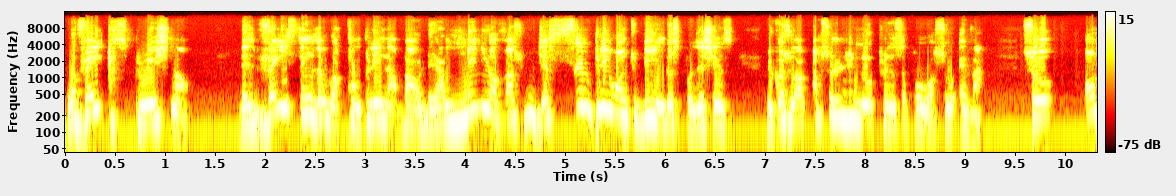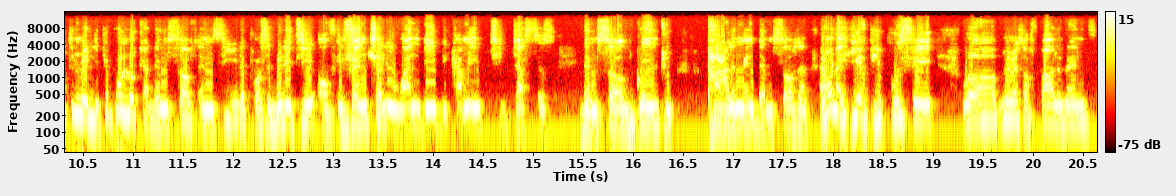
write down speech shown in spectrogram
we're very aspirational. There's very things that we're complaining about. There are many of us who just simply want to be in those positions because we have absolutely no principle whatsoever. So ultimately, people look at themselves and see the possibility of eventually one day becoming chief justice themselves, going to parliament themselves. And, and when I hear people say, well, members of parliament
